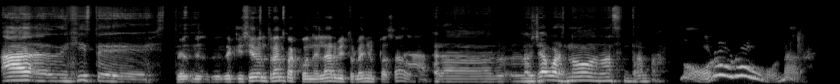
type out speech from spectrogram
Ah, dijiste. Este, de, que hicieron trampa con el árbitro el año pasado. Ah, pero los Jaguars no, no hacen trampa. No, no, no, nada.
